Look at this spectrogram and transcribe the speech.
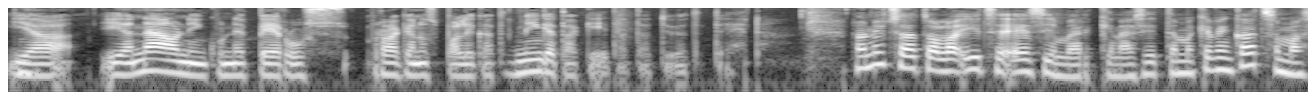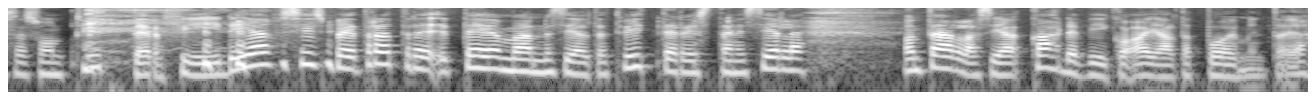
Ja, mm. ja nämä on niin kuin ne perusrakennuspalikat, että minkä takia tätä työtä tehdään. No nyt saat olla itse esimerkkinä sitten. Mä kävin katsomassa sun Twitter-feediä, siis Petra Teeman sieltä Twitteristä, niin siellä on tällaisia kahden viikon ajalta poimintoja.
